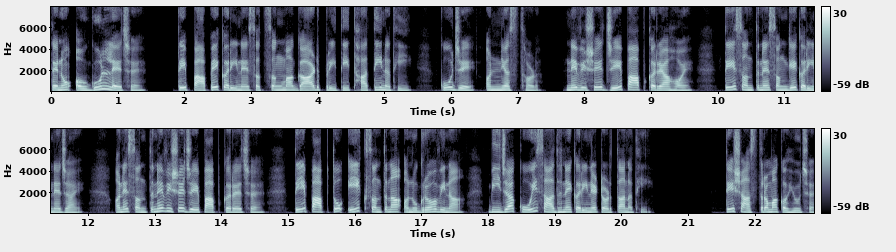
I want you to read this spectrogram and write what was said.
તેનો અવગુણ લે છે, તે પાપે કરીને સત્સંગમાં ગાઢ પ્રીતિ થાતી નથી. કોજે અન્ય સ્થળ ને વિશે જે પાપ કર્યા હોય તે સંતને સંગે કરીને જાય અને સંતને વિશે જે પાપ કરે છે તે પાપ તો એક સંતના અનુગ્રહ વિના બીજા કોઈ સાધને કરીને ટળતા નથી. તે શાસ્ત્રમાં કહ્યું છે.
